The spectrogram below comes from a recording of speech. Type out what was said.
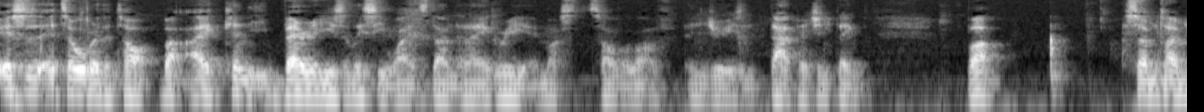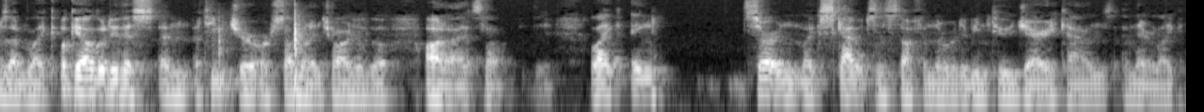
is it's over the top, but I can very easily see why it's done, and I agree it must solve a lot of injuries and damage and things. But sometimes I'm like, okay, I'll go do this, and a teacher or someone in charge will go, oh no, it's not. Like in certain like scouts and stuff, and there would have been two jerry cans, and they're like,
